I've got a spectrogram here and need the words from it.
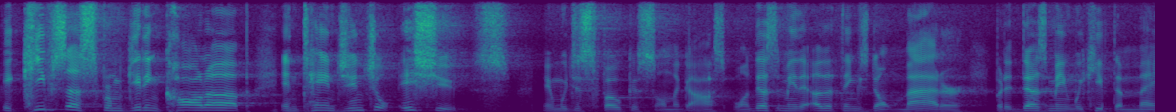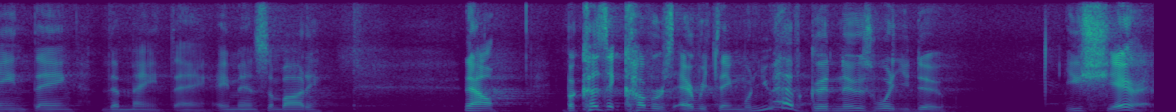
It keeps us from getting caught up in tangential issues and we just focus on the gospel. It doesn't mean that other things don't matter, but it does mean we keep the main thing the main thing. Amen, somebody? Now, because it covers everything, when you have good news, what do you do? You share it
